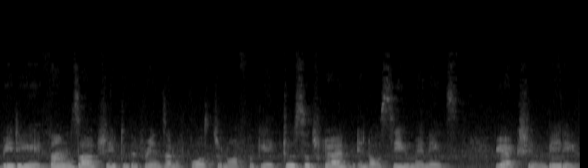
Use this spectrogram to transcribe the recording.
video a thumbs up share to the friends and of course do not forget to subscribe and i'll see you in my next reaction video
